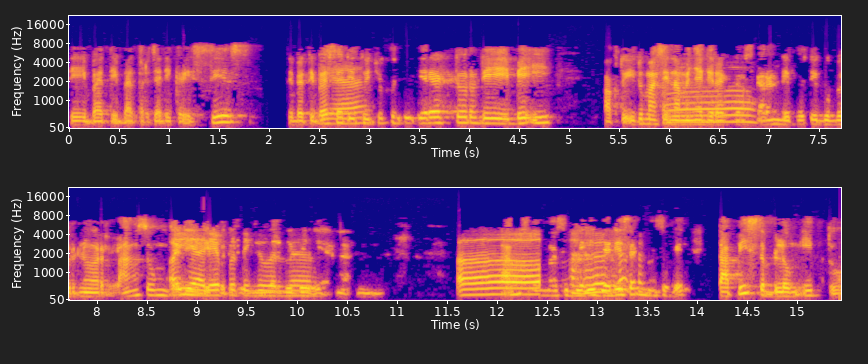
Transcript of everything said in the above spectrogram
tiba-tiba terjadi krisis, tiba-tiba saya Iya. dituju jadi direktur di BI. Waktu itu masih namanya Oh. direktur, sekarang deputi gubernur langsung Oh jadi iya, deputi deputi gubernur di. BI. Nah, hmm. Oh. langsung masuk BI jadi saya masuk BI. Tapi sebelum itu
